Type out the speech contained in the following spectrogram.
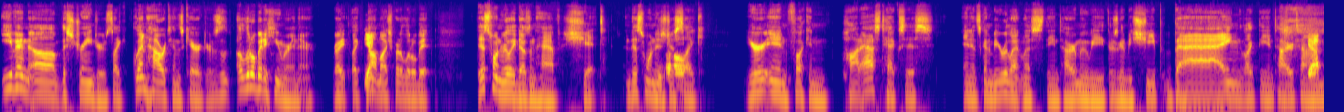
Even uh, the strangers, like Glenn Howerton's characters, a little bit of humor in there, right? Like Yeah. not much, but a little bit. This one really doesn't have shit. This one is No. just like you're in fucking hot ass Texas and it's going to be relentless the entire movie. There's going to be sheep bang like the entire time. Yeah.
